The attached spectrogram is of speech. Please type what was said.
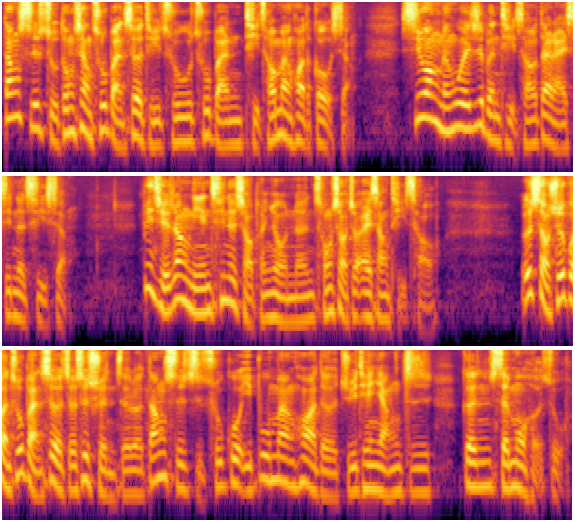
当时主动向出版社提出出版体操漫画的构想，希望能为日本体操带来新的气象，并且让年轻的小朋友能从小就爱上体操。而小学馆出版社则是选择了当时只出过一部漫画的菊田洋之跟深墨合作。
